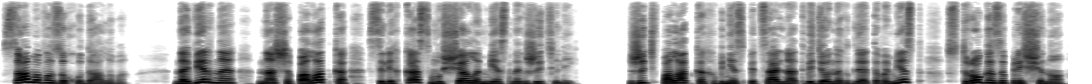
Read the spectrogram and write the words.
самого захудалого. Наверное, наша палатка слегка смущала местных жителей. Жить в палатках вне специально отведенных для этого мест строго запрещено,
